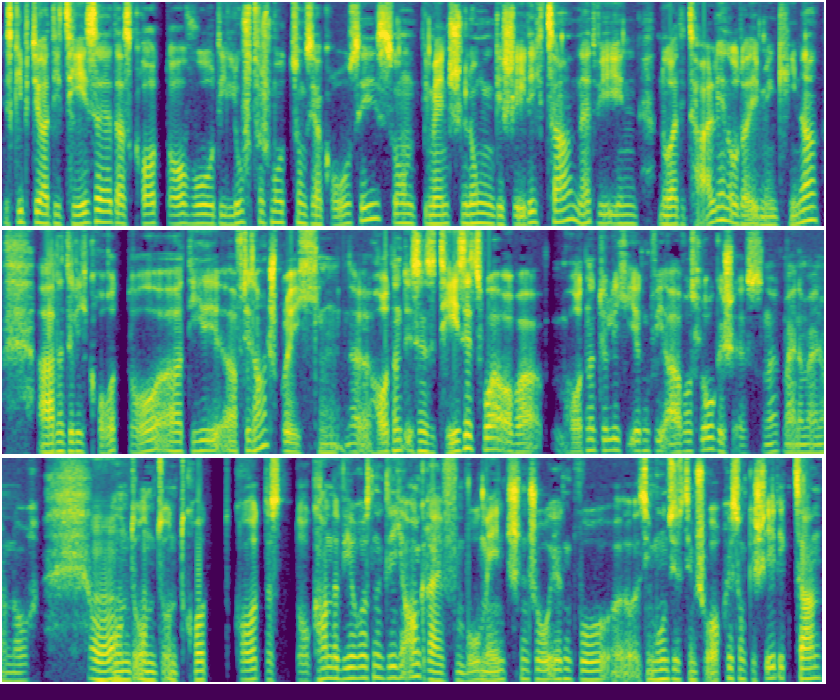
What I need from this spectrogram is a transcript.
Es gibt ja die These, dass gerade da, wo die Luftverschmutzung sehr groß ist und die Menschenlungen geschädigt sind, nicht wie in Norditalien oder eben in China, äh, natürlich gerade da, äh, die auf das ansprechen. Äh, hat, ist eine These zwar, aber hat natürlich irgendwie auch was Logisches, nicht, meiner Meinung nach. Mhm. Und, und, und gerade gerade das, da kann der Virus natürlich angreifen, wo Menschen schon irgendwo äh, das Immunsystem schwach ist und geschädigt sind.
